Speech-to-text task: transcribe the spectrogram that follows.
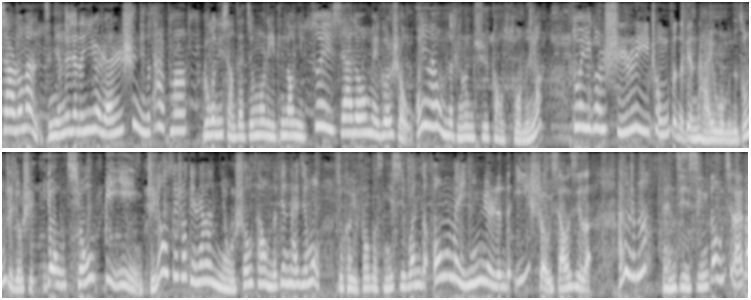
小耳朵们，今天推荐的音乐人是你的 type 吗？如果你想在节目里听到你最喜爱的欧美歌手，欢迎来我们的评论区告诉我们哟。作为一个实力充分的电台，我们的宗旨就是有求必应，只要随手点亮按钮收藏我们的电台节目，就可以 focus 你喜欢的欧美音乐人的一手消息了。还等什么呢？赶紧行动起来吧！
